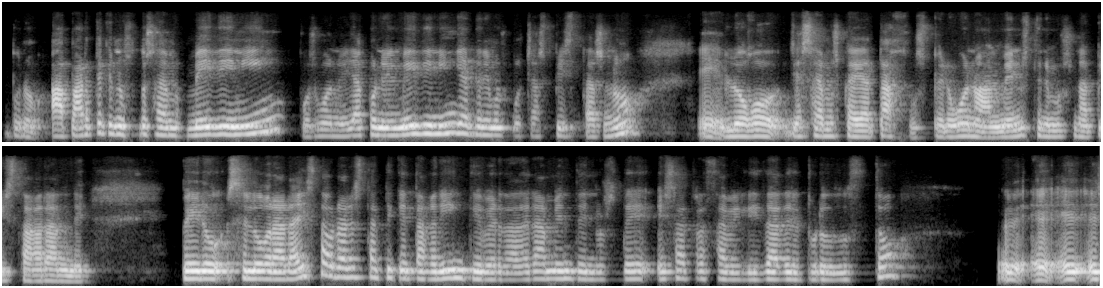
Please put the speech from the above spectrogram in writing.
bueno, aparte que nosotros sabemos Made in In, pues bueno, ya con el Made in In ya tenemos muchas pistas, ¿no? Eh, luego ya sabemos que hay atajos, pero bueno, al menos tenemos una pista grande. Pero ¿se logrará instaurar esta etiqueta green que verdaderamente nos dé esa trazabilidad del producto? Eh, eh,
